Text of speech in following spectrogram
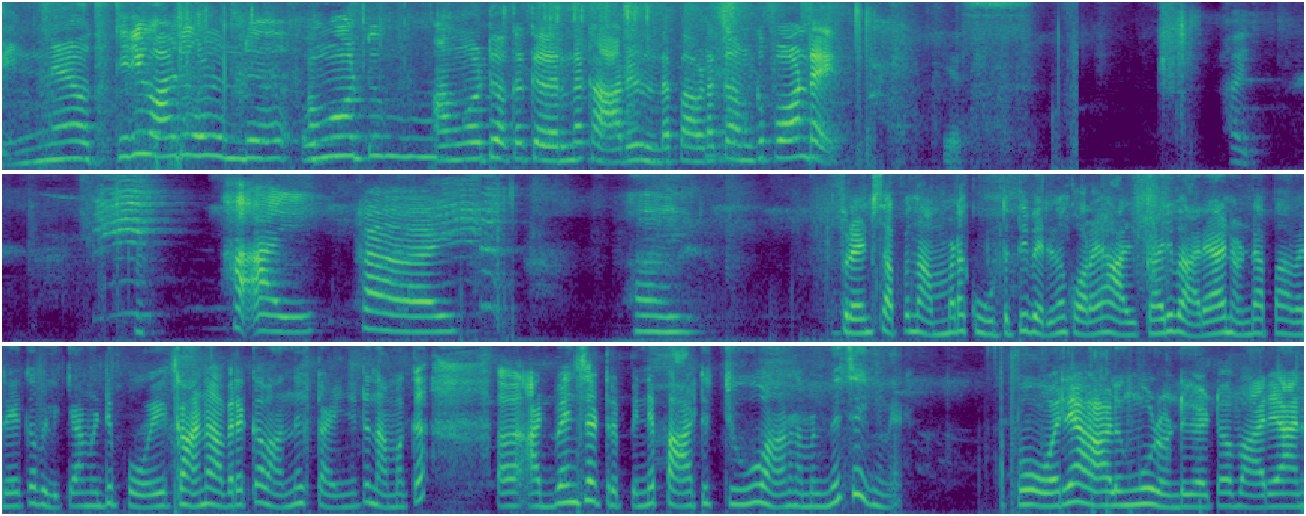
പിന്നെ ഒത്തിരി കാടുകളുണ്ട്. അങ്ങോട്ടും അങ്ങോട്ടും ഒക്കെ കയറുന്ന കാടുകളുണ്ട്. അപ്പോൾ അവിടെ നമുക്ക് പോകണ്ടേ yes hi hi hi hi friends അപ്പോൾ നമ്മുടെ കൂട്ടത്തിൽ വരുന്ന കുറേ ആൾക്കാർ വരാനുണ്ട്. അപ്പോൾ അവരെയൊക്കെ വിളിക്കാൻ വേണ്ടി പോയേക്കാണ്. അവരൊക്കെ വന്ന് കഴിഞ്ഞിട്ട് നമുക്ക് അഡ്വഞ്ചർ ട്രിപ്പിന്റെ പാർട്ട് ടു ആണ് നമ്മളിന്ന് ചെയ്യുന്നത് അപ്പോൾ ഒരാളും കൂടെ ഉണ്ട് കേട്ടോ വരാൻ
